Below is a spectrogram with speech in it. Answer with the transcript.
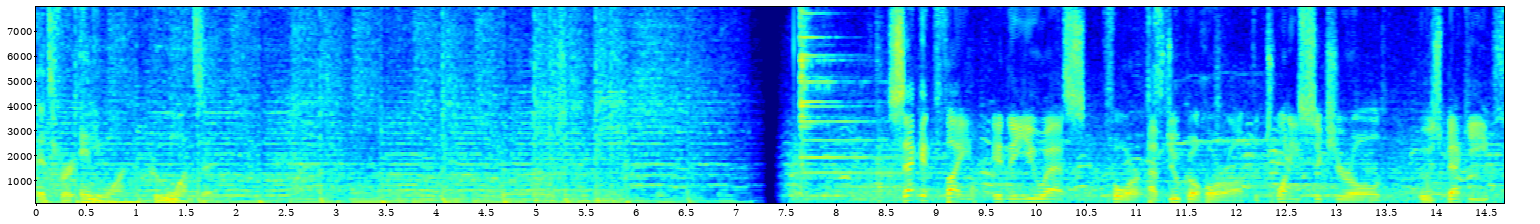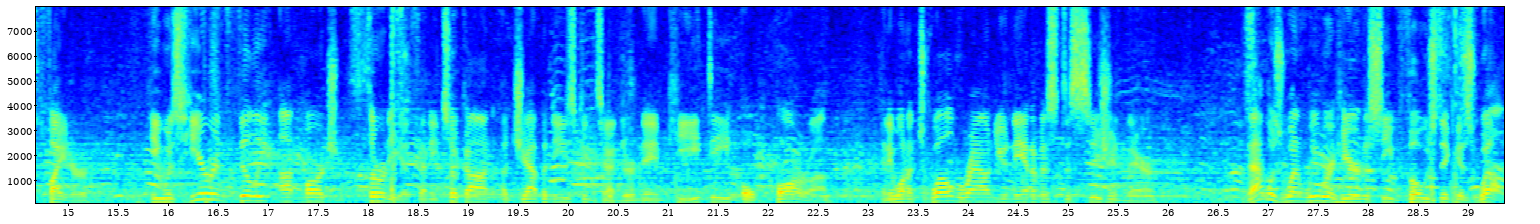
It's for anyone who wants it. Second fight in the U.S. for Abdukakhorov, the 26-year-old Uzbeki fighter. He was here in Philly on March 30th, and he took on a Japanese contender named Keita Obara, and he won a 12-round unanimous decision there. That was when we were here to see Gvozdyk as well.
